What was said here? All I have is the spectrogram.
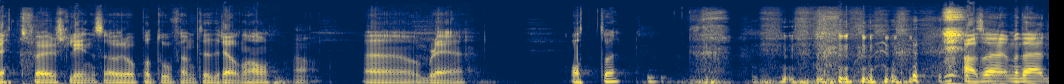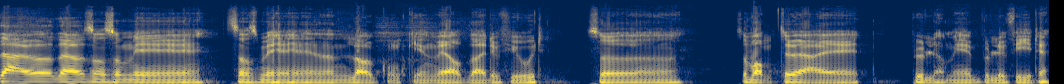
rett før Slinsauer hoppa 2.53,5 Ja. eh, og ble åtte. altså, men det, det, er jo, det er jo sånn som i Sånn som i den lagkonken vi hadde der i fjor. Så, så vant jo jeg pulla mi pulle fire.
